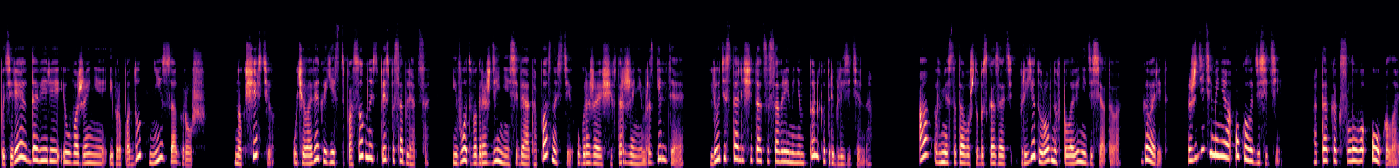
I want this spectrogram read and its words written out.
потеряют доверие и уважение и пропадут ни за грош. Но, к счастью, у человека есть способность приспосабляться, и вот в ограждении себя от опасности, угрожающей вторжением разгильдяя, люди стали считаться со временем только приблизительно. А, вместо того, чтобы сказать «приеду ровно в половине десятого», говорит «ждите меня около десяти». А так как слово «около»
